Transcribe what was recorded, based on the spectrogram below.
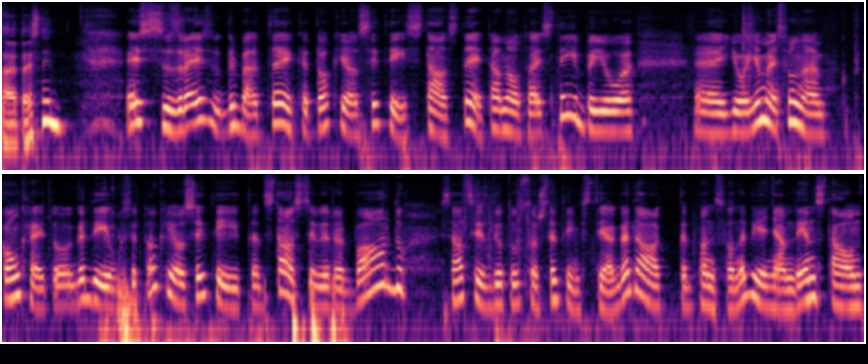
Tā ir taisnība? Es uzreiz gribētu teikt, ka Tokio City stāsts nē, tā nav taisnība, jo uh, Jo, ja mēs runājam par konkrēto gadījumu, kas ir Tokio City, tad stāsts jau ir ar vārdu. Sācies 2017. gadā, kad manis vēl nebija ņēmta dienestā, un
